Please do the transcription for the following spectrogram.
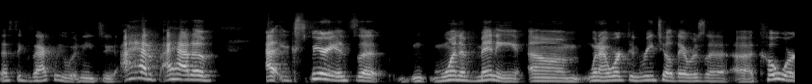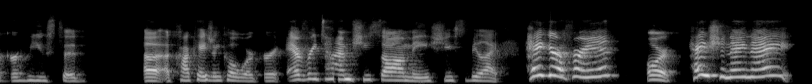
that's exactly what we need to do. I had I had a experience, uh, one of many. Um, when I worked in retail, there was a, a coworker who used to, uh, a Caucasian coworker. Every time she saw me, she used to be like, "Hey, girlfriend," or "Hey, Shanae."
